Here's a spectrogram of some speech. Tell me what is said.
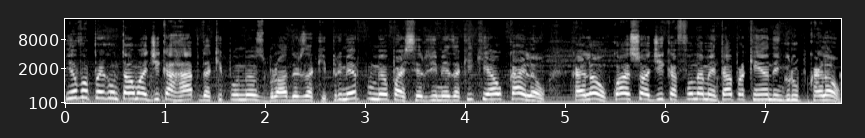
E eu vou perguntar uma dica rápida aqui para os meus brothers aqui. Primeiro para o meu parceiro de mesa aqui, que é o Carlão. Carlão, qual é a sua dica fundamental para quem anda em grupo, Carlão?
